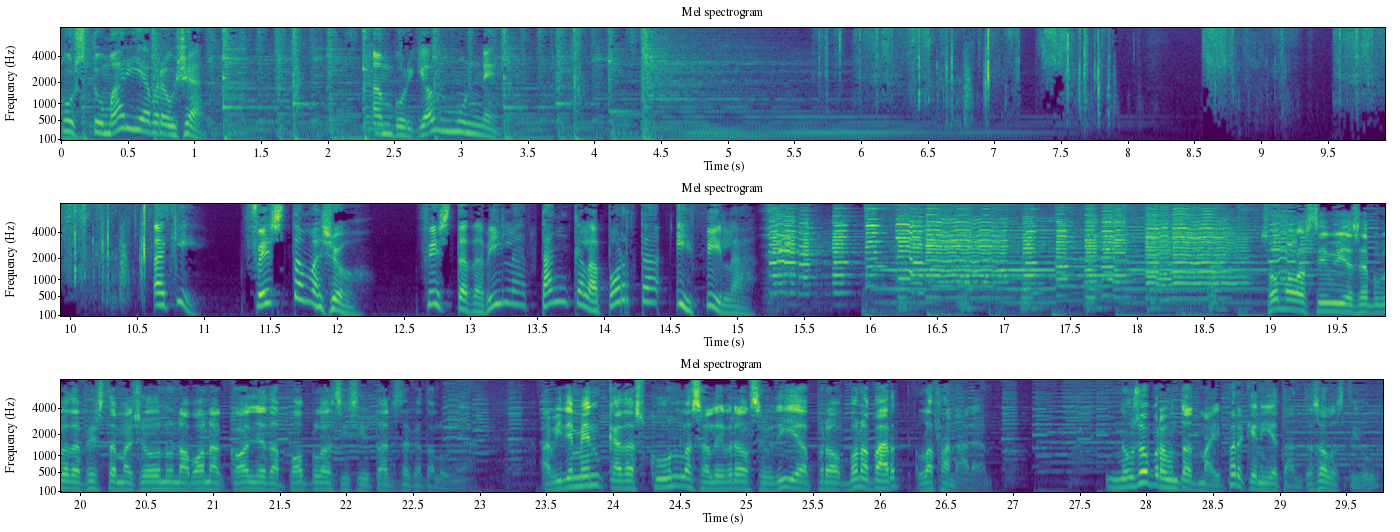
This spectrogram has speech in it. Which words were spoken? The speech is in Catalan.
Costumari abreujat. Amb Oriol Montner. Aquí, Festa Major. Festa de Vila, tanca la porta i fila. Som a l'estiu i és època de festa major en una bona colla de pobles i ciutats de Catalunya. Evidentment, cadascun la celebra al seu dia, però bona part la fan ara. No us heu preguntat mai per què n'hi ha tantes a l'estiu?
